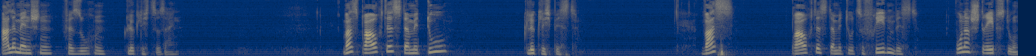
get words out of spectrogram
Alle Menschen versuchen glücklich zu sein. Was braucht es, damit du glücklich bist? Was braucht es, damit du zufrieden bist? Wonach strebst du,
